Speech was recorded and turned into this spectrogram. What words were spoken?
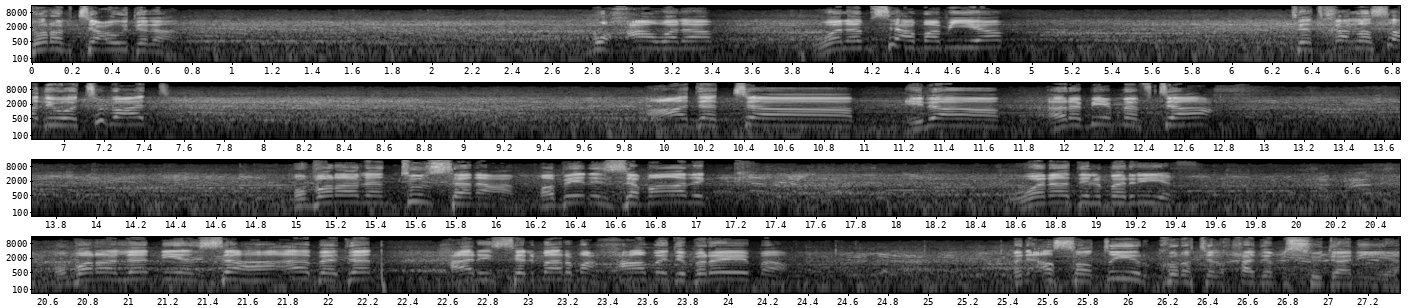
كرة بتعود الآن. محاولة ولمسة أمامية. تتخلص هذه وتبعد. عادت آه، إلى ربيع مفتاح. مباراة لن تنسى نعم ما بين الزمالك ونادي المريخ. مباراة لن ينساها أبدا. حارس المرمى حامد بريمة من أساطير كرة القدم السودانية.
